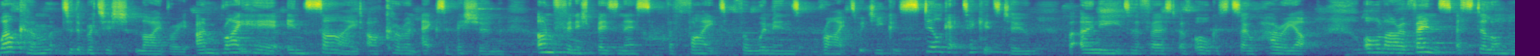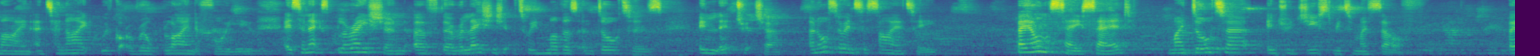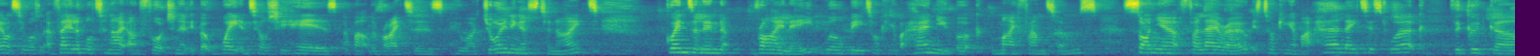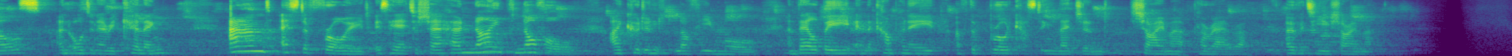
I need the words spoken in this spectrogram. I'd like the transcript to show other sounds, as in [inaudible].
Welcome to the British Library. I'm right here inside our current exhibition, Unfinished Business, The Fight for Women's Rights, which you can still get tickets to, but only to the 1st of August, so hurry up. All our events are still online, and tonight we've got a real blinder for you. It's an exploration of the relationship between mothers and daughters in literature and also in society. Beyonce said, my daughter introduced me to myself. Beyonce wasn't available tonight, unfortunately, but wait until she hears about the writers who are joining us tonight. Gwendoline Riley will be talking about her new book, My Phantoms. Sonia Faleiro is talking about her latest work, The Good Girls, An Ordinary Killing. And Esther Freud is here to share her ninth novel, I Couldn't Love You More. And they'll be in the company of the broadcasting legend, Shyama Perera. Over to you, Shyama.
